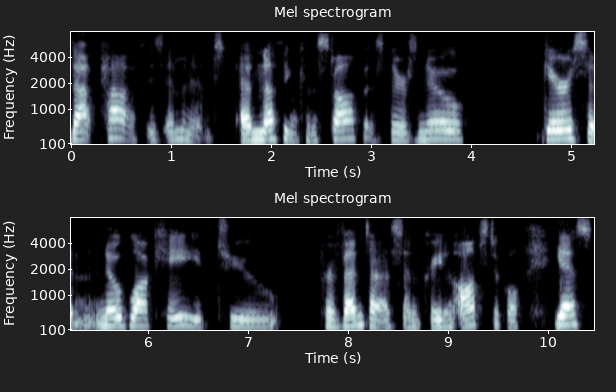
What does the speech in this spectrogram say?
That path is imminent, and nothing can stop us. There's no garrison, no blockade to prevent us and create an obstacle. Yes,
